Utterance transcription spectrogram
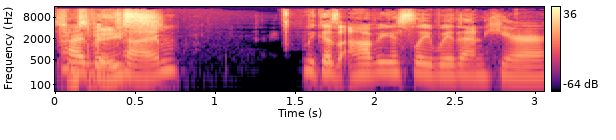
private space. time. Because obviously, we then hear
